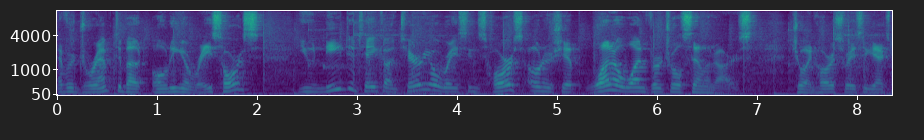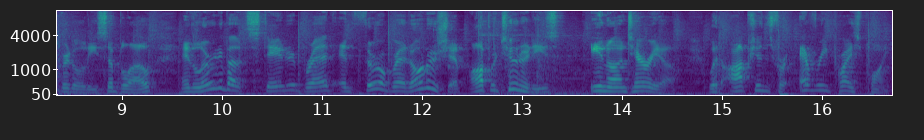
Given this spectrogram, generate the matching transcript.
Ever dreamt about owning a racehorse? You need to take Ontario Racing's Horse Ownership 101 virtual seminars. Join horse racing expert Elisa Blow and learn about standardbred and thoroughbred ownership opportunities in Ontario with options for every price point.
